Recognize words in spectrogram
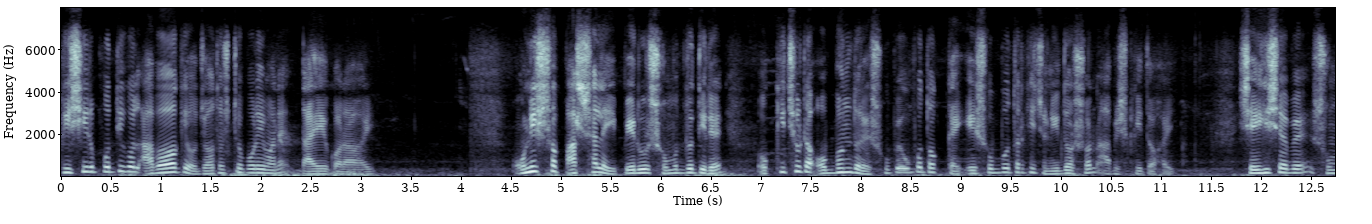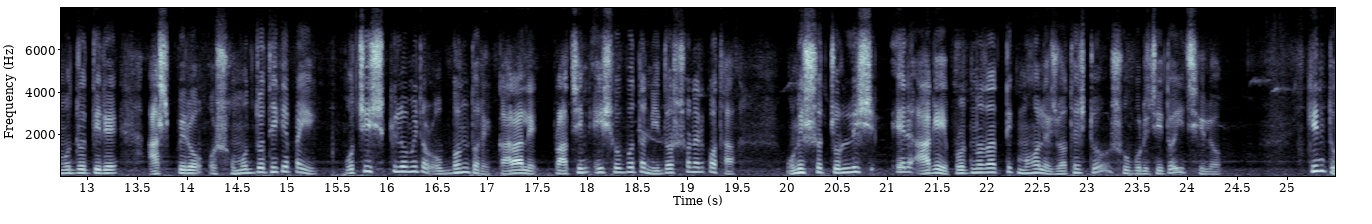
কৃষির প্রতিকূল আবহাওয়াকেও যথেষ্ট পরিমাণে দায়ী করা হয়। উনিশশো পাঁচ সালেই পেরুর সমুদ্র তীরে ও কিছুটা অভ্যন্তরে সুপে উপত্যকায় এই সভ্যতার কিছু নিদর্শন আবিষ্কৃত হয়। সেই হিসেবে সমুদ্র তীরে, আসপেরো ও সমুদ্র থেকে প্রায় পঁচিশ কিলোমিটার অভ্যন্তরে কারালে প্রাচীন এই সভ্যতার নিদর্শনের কথা উনিশশো চল্লিশ এর আগে প্রত্নতাত্ত্বিক মহলে যথেষ্ট সুপরিচিতই ছিল। কিন্তু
